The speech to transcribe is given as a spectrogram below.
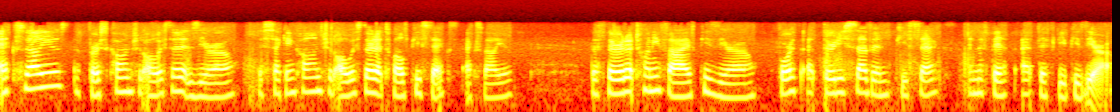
x values, the first column should always start at 0. The second column should always start at 12p6, x value the third at 25 P0, fourth at 37 P6, and the fifth at 50 P0.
